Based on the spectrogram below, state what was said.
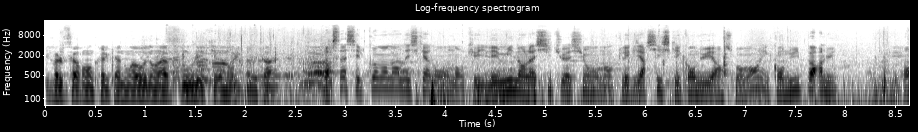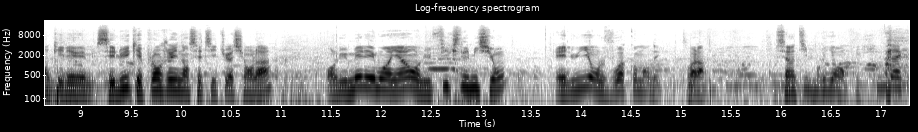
Ils veulent faire rentrer le canon à eau dans la foule et tirer dans tous les tas. Alors ça c'est le commandant d'escadron, donc il est mis dans la situation, donc l'exercice qui est conduit en ce moment est conduit par lui. Donc il est, c'est lui qui est plongé dans cette situation-là. On lui met les moyens, on lui fixe les missions, et lui on le voit commander. Voilà. C'est un type brillant en plus. D'accord.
